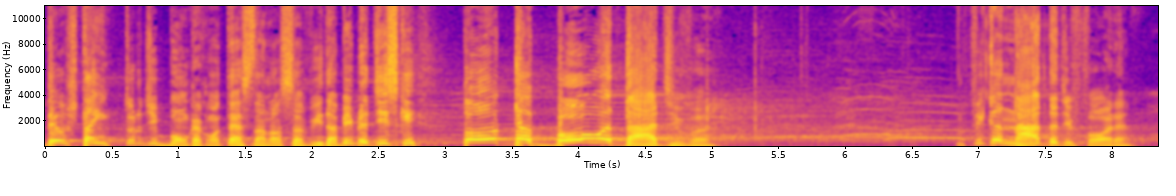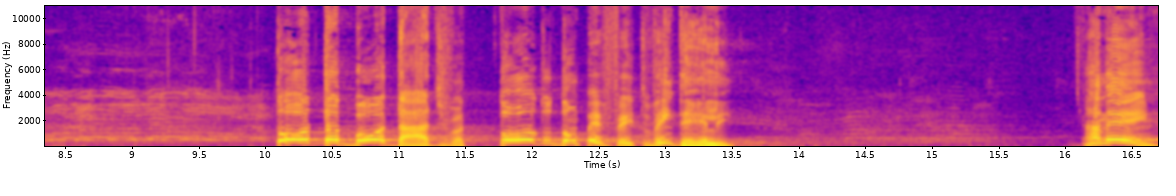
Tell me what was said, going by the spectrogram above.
Deus está em tudo de bom que acontece na nossa vida. A Bíblia diz que toda boa dádiva, não fica nada de fora. Toda boa dádiva, todo dom perfeito vem dele. Amém.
